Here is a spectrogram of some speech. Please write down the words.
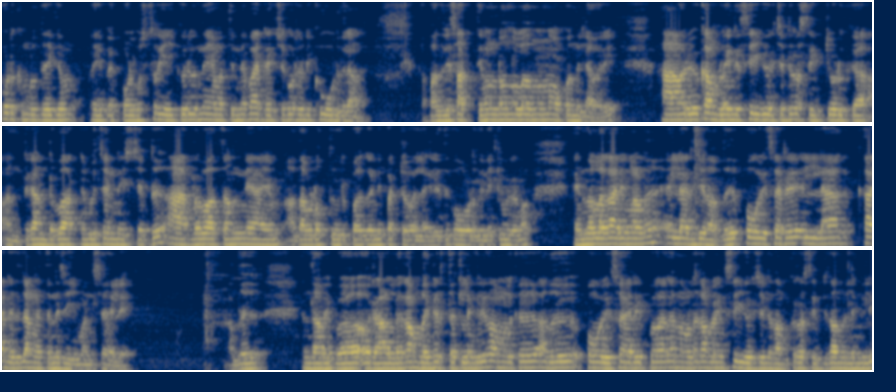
കൊടുക്കുമ്പോഴത്തേക്കും എപ്പോഴും സ്ത്രീക്ക് ഒരു നിയമത്തിന്റെ പരിരക്ഷ കുറച്ചുകൂടി കൂടുതലാണ്. അപ്പോൾ അതിൽ സത്യമുണ്ടോ എന്നുള്ളതൊന്നും നോക്കുന്നില്ല അവർ ആ ഒരു കംപ്ലൈന്റ് സ്വീകരിച്ചിട്ട് റെസിപ്റ്റ് കൊടുക്കുക. എന്നിട്ട് രണ്ട് പാർട്ടിനെ വിളിച്ച് അന്വേഷിച്ചിട്ട് ആരുടെ ഭാഗത്താണ് ന്യായം അത് അവിടെ തീർപ്പാക്കേണ്ടി പറ്റുമോ അല്ലെങ്കിൽ ഇത് കോടതിയിലേക്ക് വിടണം? എന്നുള്ള കാര്യങ്ങളാണ് എല്ലാവരും ചെയ്യുന്നത്. അത് പോലീസുകാർ എല്ലാ കാര്യത്തിലും അങ്ങനെ തന്നെ ചെയ്യും. മനസ്സിലായില്ലേ? അത് എന്താ പറയുക ഇപ്പോൾ ഒരാളുടെ കംപ്ലൈന്റ് എടുത്തിട്ടില്ലെങ്കിൽ നമ്മൾക്ക് അത് പോലീസുകാർ ഇപ്പോൾ നമ്മുടെ കംപ്ലൈന്റ് സ്വീകരിച്ചില്ല. നമുക്ക് റെസിപ്റ്റ് തന്നില്ലെങ്കിൽ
